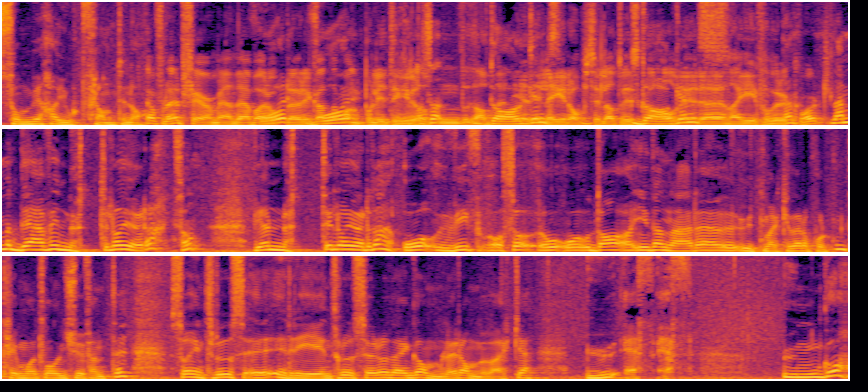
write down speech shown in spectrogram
som vi har gjort fram til nå. Ja, for det er fair med det. Jeg bare Vår- opplever ikke at det er mange politikere altså, som at er de legger opp til at vi skal dagens- halvere energiforbruket vårt. Nei, men Det er vi nødt til å gjøre. ikke sant? Vi er nødt til å gjøre det. Og, vi, også, og, og da, I denne utmerkede rapporten, Klimautvalget 2050, så introdus- reintroduserer det gamle rammeverket UFF. Unngå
